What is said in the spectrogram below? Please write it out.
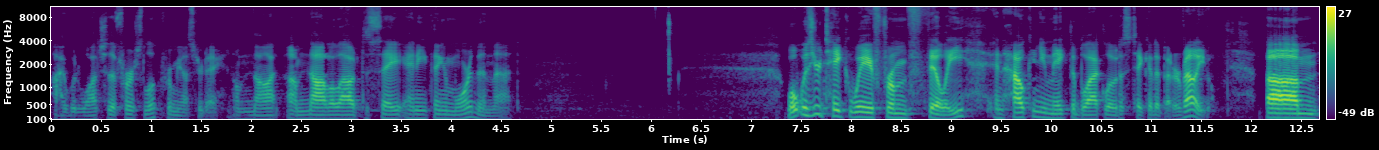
I would watch the first look from yesterday. I'm not I'm not allowed to say anything more than that. What was your takeaway from Philly, and how can you make the Black Lotus ticket a better value? Um,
